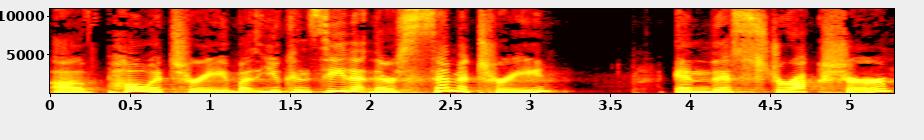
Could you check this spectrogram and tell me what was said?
of poetry, but you can see that there's symmetry in this structure.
